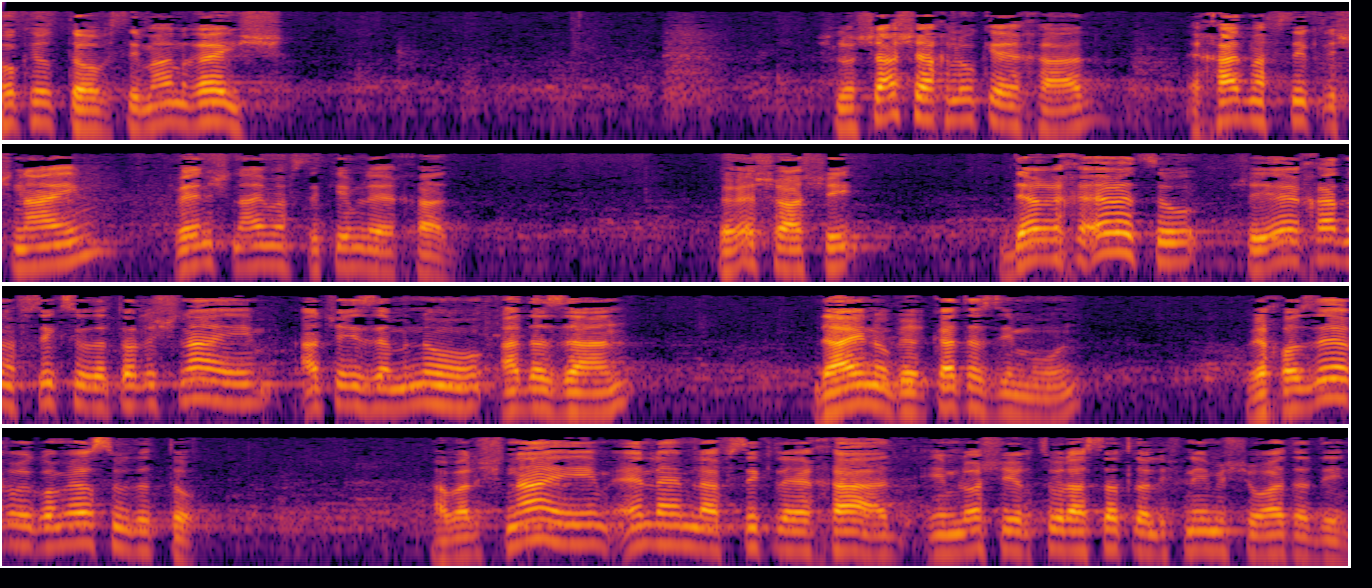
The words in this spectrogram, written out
בוקר טוב, סימן ר' שלושה שאכלו כאחד, אחד מפסיק לשניים ואין שניים מפסיקים לאחד. פירש רש"י, דרך ארץ הוא שיהיה אחד מפסיק סעודתו לשניים עד שיזמנו עד הזן, דהיינו ברכת הזימון, וחוזר וגומר סעודתו. אבל שניים אין להם להפסיק לאחד אם לא שירצו לעשות לו לפנים משורת הדין.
